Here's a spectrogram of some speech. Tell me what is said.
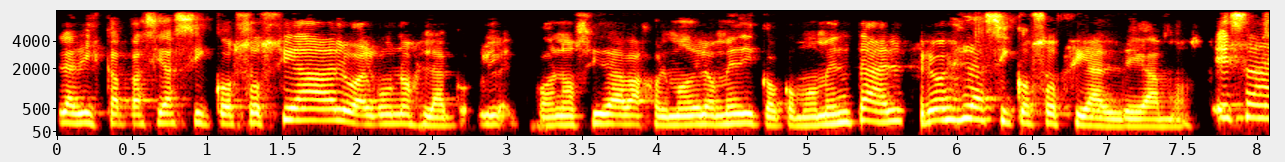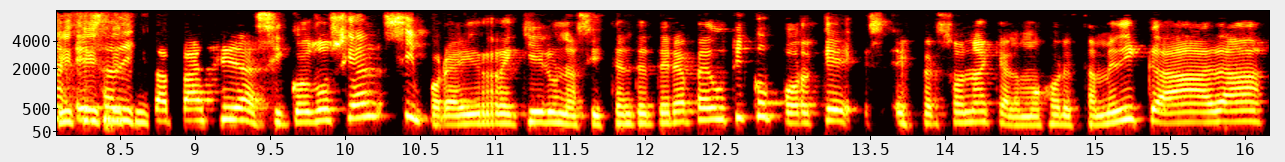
la discapacidad psicosocial o algunos la, la- conocida bajo el modelo médico como mental, pero es la psicosocial, digamos. Esa, Sí, sí, esa sí, discapacidad psicosocial sí por ahí requiere un asistente terapéutico porque es, es persona que a lo mejor está medicada,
